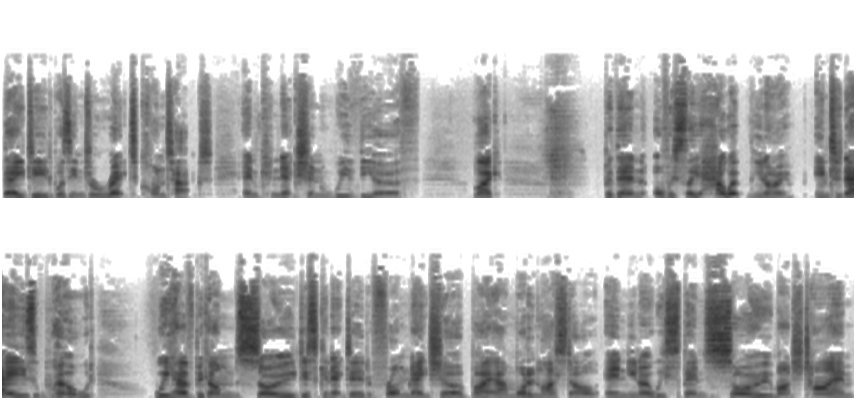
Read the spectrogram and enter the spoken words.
they did was in direct contact and connection with the earth. Like, but then obviously, how it, you know, in today's world, we have become so disconnected from nature by our modern lifestyle. And, you know, we spend so much time,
